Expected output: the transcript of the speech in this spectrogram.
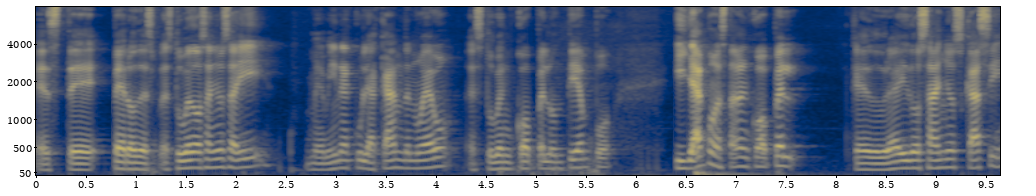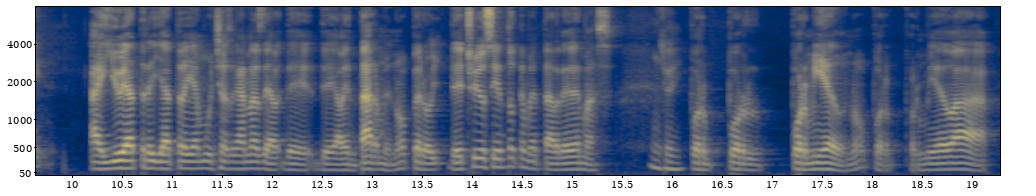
Este, pero estuve dos años ahí, me vine a Culiacán de nuevo, estuve en Coppel un tiempo y ya cuando estaba en Coppel, que duré ahí dos años casi, ahí yo ya, ya traía muchas ganas de, de, aventarme, ¿no? Pero de hecho yo siento que me tardé de más. Por, por, por miedo, ¿no? Por, por miedo a,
